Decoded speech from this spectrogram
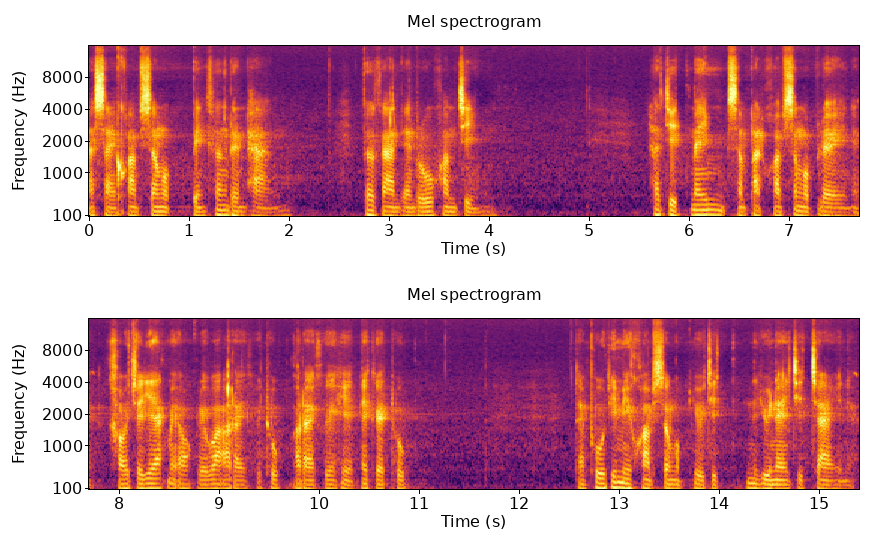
อาศัยความสงบเป็นเครื่องเดินทาง เพื่อการเรียนรู้ความจริง ถ้าจิตไม่สัมผัสความสงบเลยเนี่ยเขาจะแยกไม่ออกเลยว่าอะไรคือทุกข์อะไรคือเหตุให้เกิดทุกข์แต่ผู้ที่มีความสงบอยู่จิตอยู่ในจิตใจเนี่ย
